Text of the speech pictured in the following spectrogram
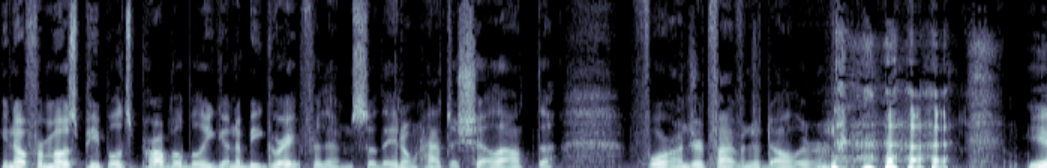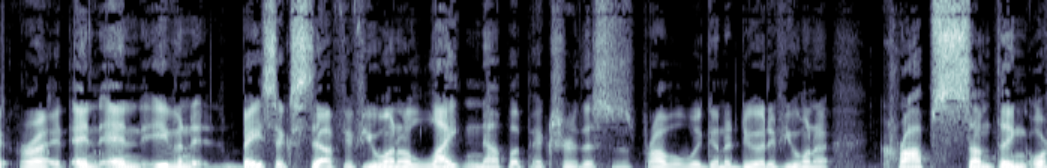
you know for most people it's probably going to be great for them, so they don't have to shell out the four hundred, five hundred dollar. Yeah, right. And and even basic stuff. If you want to lighten up a picture, this is probably going to do it. If you want to crop something or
